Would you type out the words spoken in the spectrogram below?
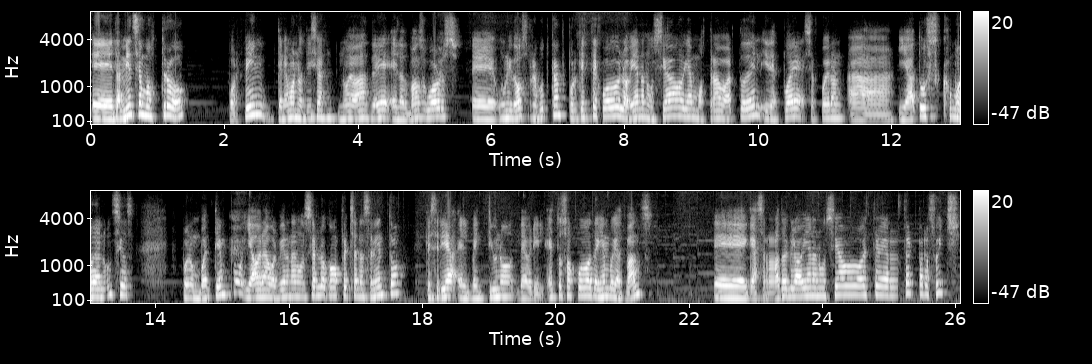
Eh, también se mostró, por fin tenemos noticias nuevas de el Advance Wars eh, 1 y 2 Reboot Camp, porque este juego lo habían anunciado, habían mostrado harto de él y después se fueron a hiatus como de anuncios por un buen tiempo y ahora volvieron a anunciarlo con fecha de lanzamiento que sería el 21 de abril. Estos son juegos de Game Boy Advance eh, que hace rato que lo habían anunciado este remaster para Switch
